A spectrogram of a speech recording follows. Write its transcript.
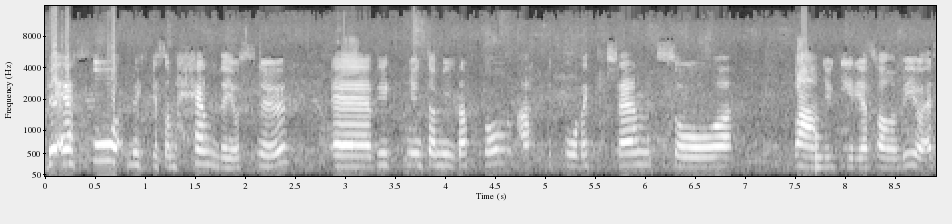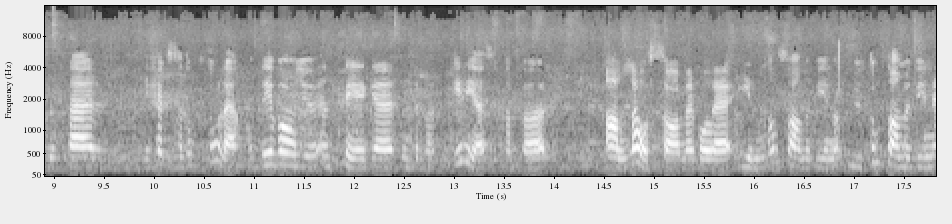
Det är så mycket som händer just nu. Eh, vi kan ju inte ha missat om att för två veckor sedan så vann ju Girjas sameby och SSR i Högsta domstolen. Och det var ju en seger, inte bara för Girjas utan för alla oss samer, både inom samebyn och utom samebyn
